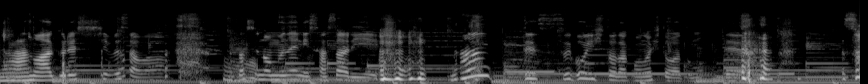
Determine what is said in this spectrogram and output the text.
いやあのアグレッシブさは私の胸に刺さり、う んなんてすごい人だこの人はと思って。そ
